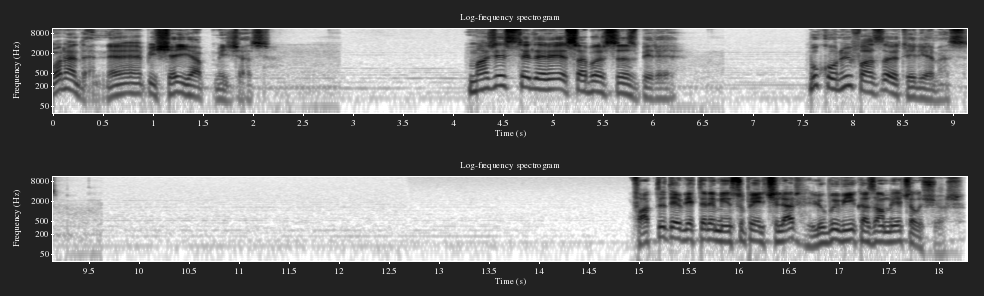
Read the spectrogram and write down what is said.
O nedenle bir şey yapmayacağız. Majesteleri sabırsız biri. Bu konuyu fazla öteleyemez. Farklı devletlere mensup elçiler Lubuvi'yi kazanmaya çalışıyor.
